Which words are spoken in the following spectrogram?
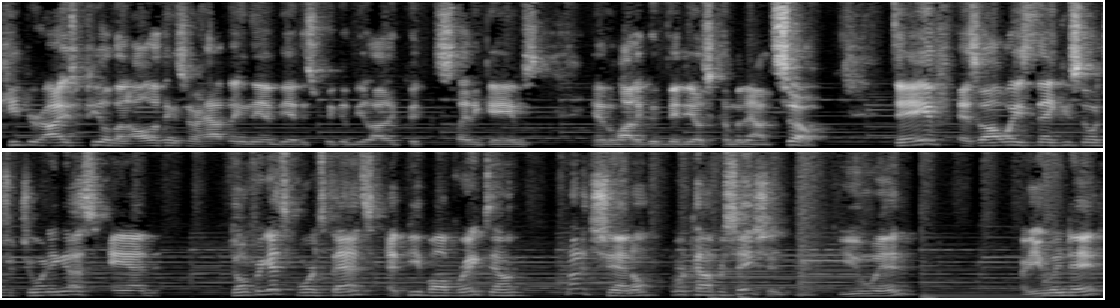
keep your eyes peeled on all the things that are happening in the NBA this week. There'll be a lot of good slate of games and a lot of good videos coming out. So, Dave, as always, thank you so much for joining us. And don't forget, sports fans, at B-Ball Breakdown, we're not a channel, we're a conversation. You win. Are you in, Dave?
